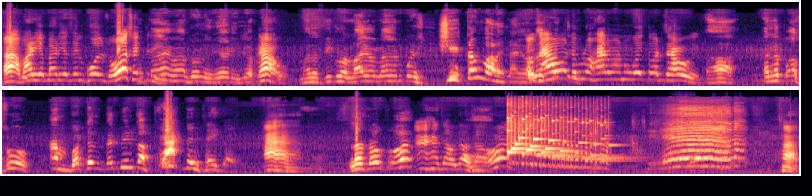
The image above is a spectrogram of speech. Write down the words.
હા વાડીએ બાડીએ જઈને ખોલજો હો છત્રી. કાંઈ વાંધો નહીં રેડી લ્યો. જાઓ. મારો દીકરો લાયો લાયો ને પણ સિસ્ટમ વાળે લાયો. હવે જાઓ ડબલો હારવાનું હોય તો જ જાઓ. હા અને પાછું આમ બટન દબીને તો ફ્લાક દઈને થઈ જાય. હા હા. લ જાઉં છું હો. હા હા જાઓ જાઓ જાઓ હો. હા.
